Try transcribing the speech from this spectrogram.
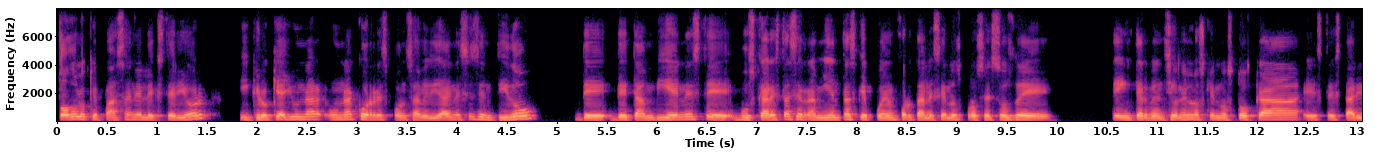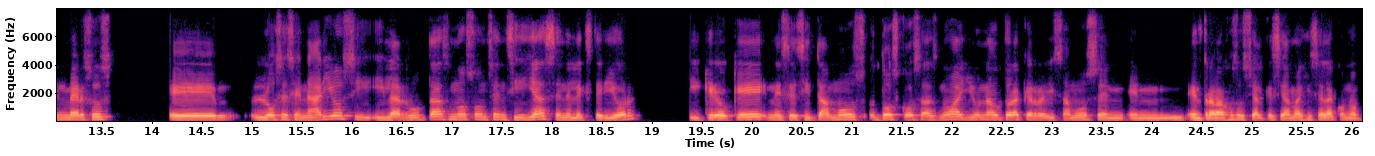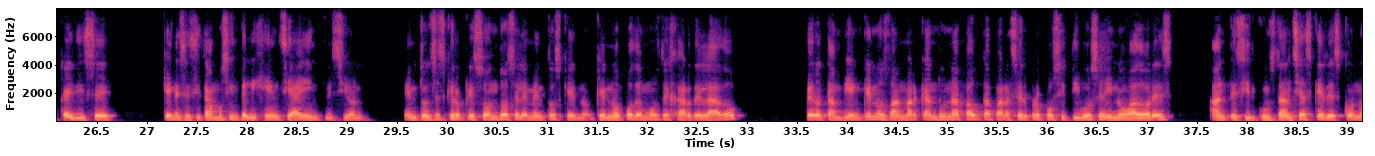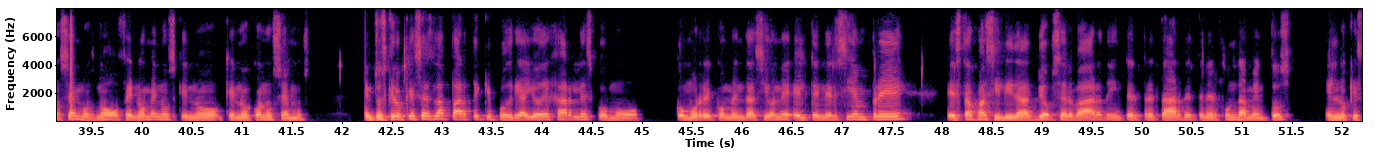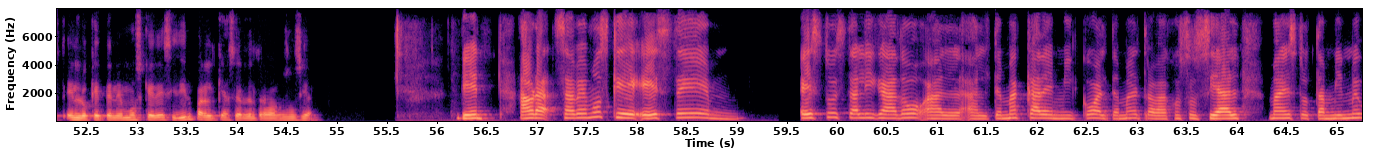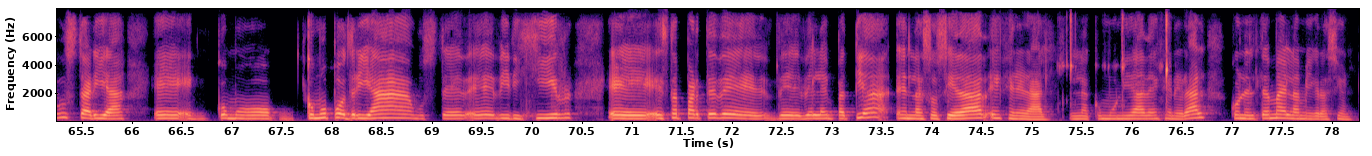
todo lo que pasa en el exterior, y creo que hay una, una corresponsabilidad en ese sentido de, de, también este, buscar estas herramientas que pueden fortalecer los procesos de, de intervención en los que nos toca este, estar inmersos. Eh, los escenarios y, las rutas no son sencillas en el exterior y creo que necesitamos dos cosas, ¿no? Hay una autora que revisamos en, en, en trabajo social que se llama Gisela Konopka y dice que necesitamos inteligencia e intuición. Entonces creo que son dos elementos que no, que no podemos dejar de lado, pero también que nos van marcando una pauta para ser propositivos e innovadores ante circunstancias que desconocemos, ¿no? O fenómenos que no, que no conocemos. Entonces creo que esa es la parte que podría yo dejarles como, como recomendación, el tener siempre esta facilidad de observar, de interpretar, de tener fundamentos en lo que, en lo que tenemos que decidir para el quehacer del trabajo social. Bien, ahora sabemos que este, esto está ligado al, tema académico, al tema del trabajo social. Maestro, también me gustaría, eh, cómo, podría usted eh, dirigir eh, esta parte de, la empatía en la sociedad en general, en la comunidad en general, con el tema de la migración?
